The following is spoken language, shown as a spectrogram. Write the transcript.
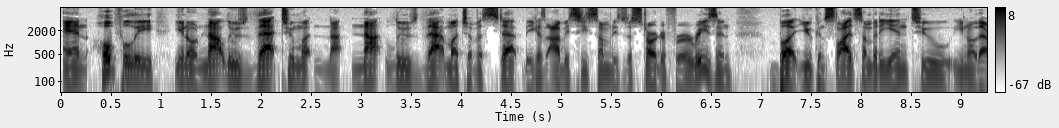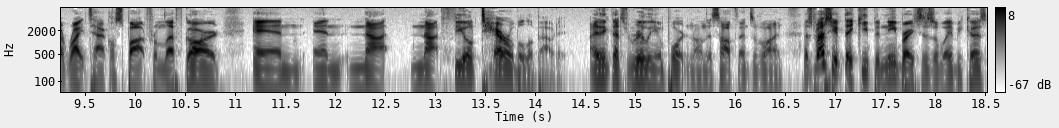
and hopefully you know not lose that too much, not not lose that much of a step because obviously somebody's a starter for a reason but you can slide somebody into you know that right tackle spot from left guard and and not not feel terrible about it. I think that's really important on this offensive line, especially if they keep the knee braces away because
